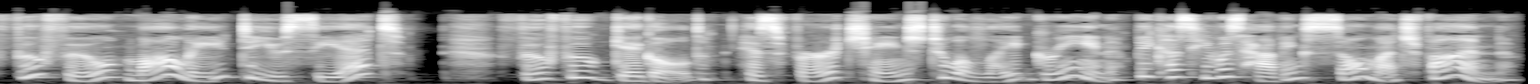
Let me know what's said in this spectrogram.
Fufu, Molly, do you see it? Fufu giggled. His fur changed to a light green because he was having so much fun.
